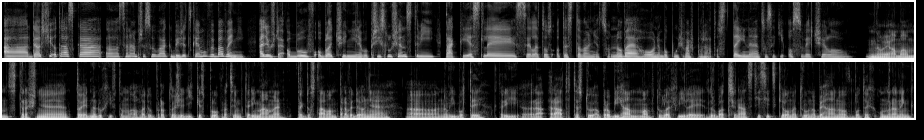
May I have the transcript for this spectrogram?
A další otázka eh, se nám přesouvá k běžeckému vybavení. Ať už to je obuv, oblečení nebo příslušenství, tak jestli si letos otestoval něco nového nebo používáš pořád to stejné, co se ti osvědčilo? No já mám strašně to jednoduchý v tomhle ohledu, protože díky spolupracím, který máme, tak dostávám pravidelně uh, nové boty, který rád testuju a probíhám. Mám v tuhle chvíli zhruba 13 000 km naběháno v botech on running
